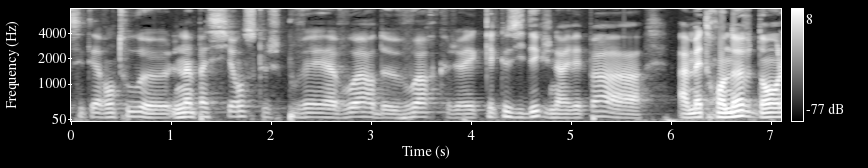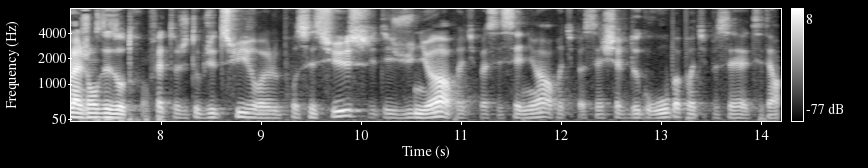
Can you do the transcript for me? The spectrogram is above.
C'était avant tout euh, l'impatience que je pouvais avoir de voir que j'avais quelques idées que je n'arrivais pas à, mettre en œuvre dans l'agence des autres. En fait, j'étais obligé de suivre le processus. J'étais junior, après tu passais senior, après tu passais chef de groupe, après tu passais etc.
